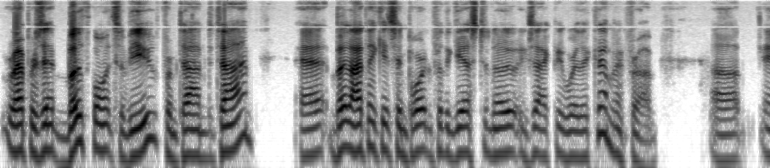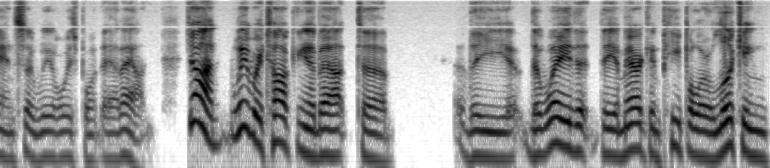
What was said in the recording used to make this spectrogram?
represent both points of view from time to time. Uh, but I think it's important for the guests to know exactly where they're coming from. Uh, and so we always point that out. John, we were talking about uh, the the way that the American people are looking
